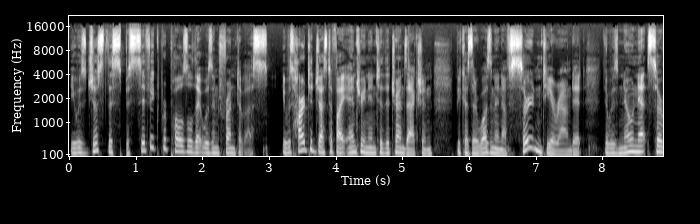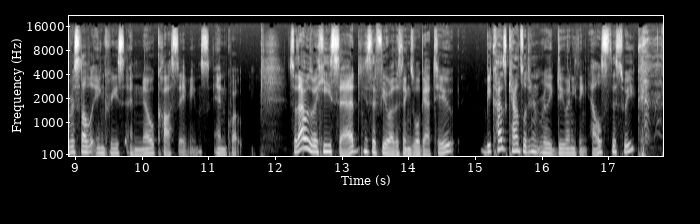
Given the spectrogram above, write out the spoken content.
It was just the specific proposal that was in front of us. It was hard to justify entering into the transaction because there wasn't enough certainty around it. There was no net service level increase and no cost savings." End quote. So that was what he said. He said a few other things we'll get to because council didn't really do anything else this week,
